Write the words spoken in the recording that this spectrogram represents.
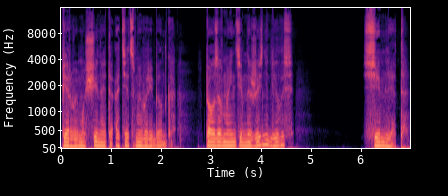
первый мужчина — это отец моего ребенка. Пауза в моей интимной жизни длилась семь лет.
